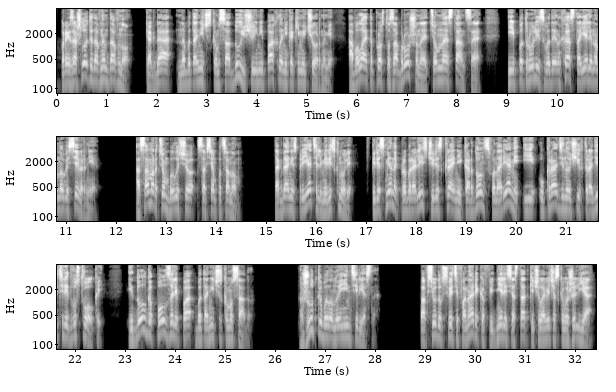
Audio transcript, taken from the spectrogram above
Произошло это давным-давно, когда на ботаническом саду еще и не пахло никакими черными, а была это просто заброшенная темная станция, и патрули с ВДНХ стояли намного севернее. А сам Артем был еще совсем пацаном. Тогда они с приятелями рискнули, в пересменок пробрались через крайний кордон с фонарями и украденной у чьих-то родителей двустволкой и долго ползали по ботаническому саду. Жутко было, но и интересно. Повсюду в свете фонариков виднелись остатки человеческого жилья.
